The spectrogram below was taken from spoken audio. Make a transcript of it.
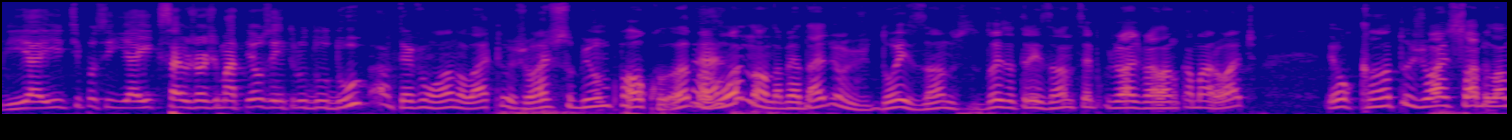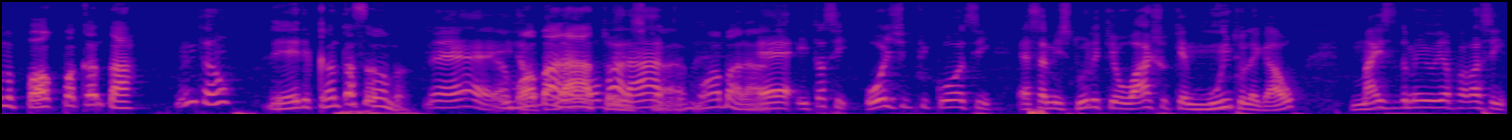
E aí, tipo assim, e aí que sai o Jorge Matheus, entra o Dudu. Ah, teve um ano lá que o Jorge subiu no palco. Ah, É. Um ano não, na verdade, uns dois anos, dois ou três anos, sempre que o Jorge vai lá no camarote, eu canto, o Jorge sobe lá no palco pra cantar. Então. E ele canta samba. É, É então, mó barato, mó isso, barato. cara, é mó barato. É, então assim, hoje ficou assim, essa mistura que eu acho que é muito legal, mas também eu ia falar assim,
